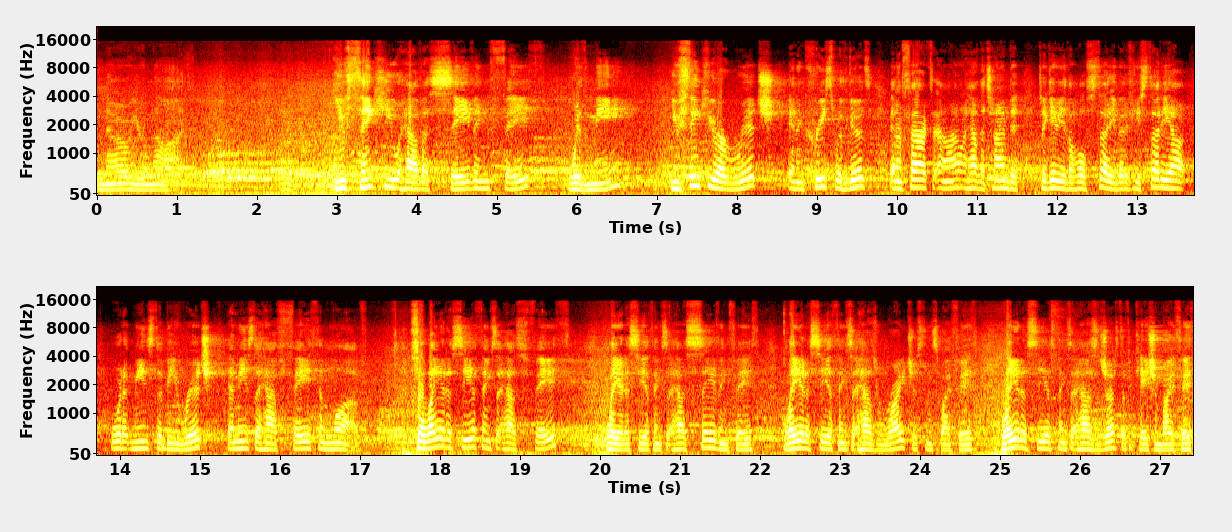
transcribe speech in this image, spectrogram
no, you're not. You think you have a saving faith with me? You think you are rich and increased with goods? And in fact, and I don't have the time to, to give you the whole study, but if you study out what it means to be rich, it means to have faith and love. So Laodicea thinks it has faith. Laodicea thinks it has saving faith. Laodicea thinks it has righteousness by faith. Laodicea thinks it has justification by faith.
